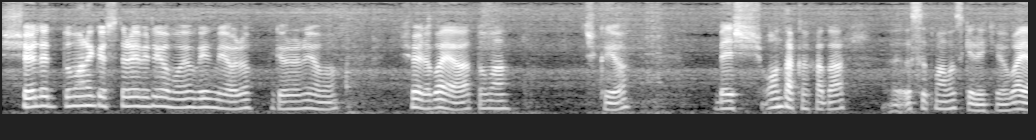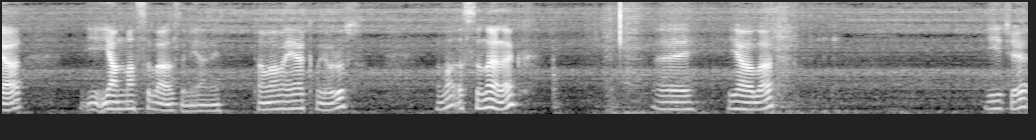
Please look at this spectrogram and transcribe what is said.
Şöyle dumanı gösterebiliyor muyum bilmiyorum. Görünüyor mu? Şöyle bayağı duman çıkıyor. 5-10 dakika kadar ısıtmamız gerekiyor. Bayağı yanması lazım yani. Tamamen yakmıyoruz. Ama ısınarak e, yağlar iyice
